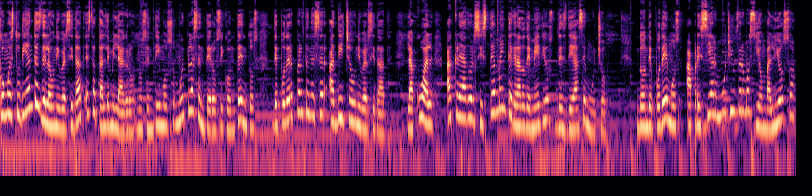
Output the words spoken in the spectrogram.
Como estudiantes de la Universidad Estatal de Milagro nos sentimos muy placenteros y contentos de poder pertenecer a dicha universidad, la cual ha creado el Sistema Integrado de Medios desde hace mucho, donde podemos apreciar mucha información valiosa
